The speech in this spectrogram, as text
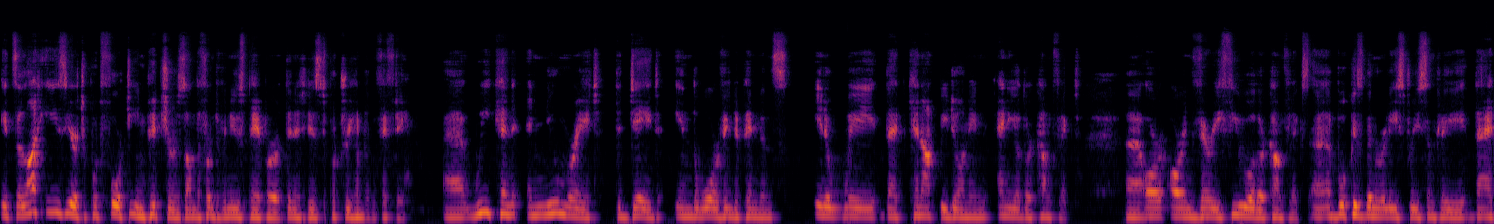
it's a lot easier to put 14 pictures on the front of a newspaper than it is to put 350. Uh, we can enumerate the dead in the War of Independence in a way that cannot be done in any other conflict. Uh, or, or in very few other conflicts. A book has been released recently that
